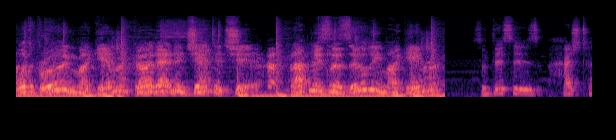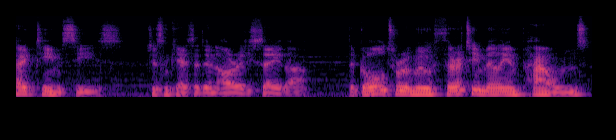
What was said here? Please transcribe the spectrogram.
What's brewing, my gamer? Got that enchanted shit. Lapis lazuli, my gamer. So this is hashtag Team Seas, just in case I didn't already say that. The goal to remove 30 million pounds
